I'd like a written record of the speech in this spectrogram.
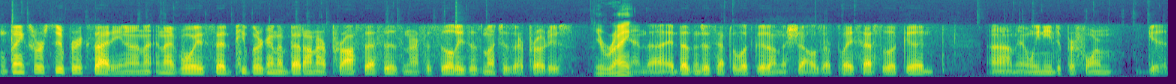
Well, thanks. We're super excited, you know, and, and I've always said people are going to bet on our processes and our facilities as much as our produce. You're right. And uh, it doesn't just have to look good on the shelves. Our place has to look good, um, and we need to perform good.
